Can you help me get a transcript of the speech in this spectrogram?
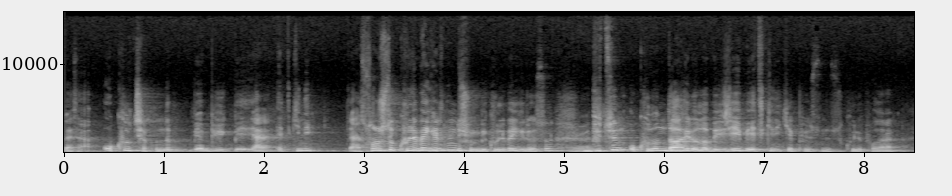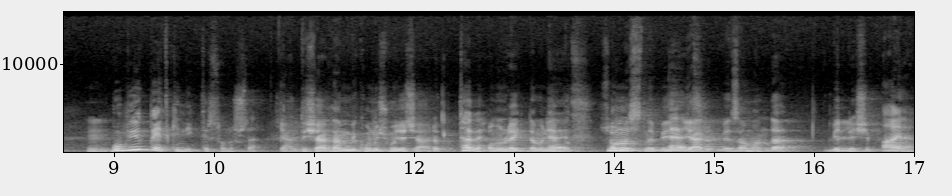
mesela okul çapında büyük bir yani etkinlik yani sonuçta kulübe girdiğini düşün. Bir kulübe giriyorsun. Evet. Bütün okulun dahil olabileceği bir etkinlik yapıyorsunuz kulüp olarak. Hı. Bu büyük bir etkinliktir sonuçta. Yani dışarıdan bir konuşmacı çağırıp Tabii. onun reklamını Evet. yapıp Bunun- sonrasında bir evet. yer ve zamanda birleşip Aynen.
